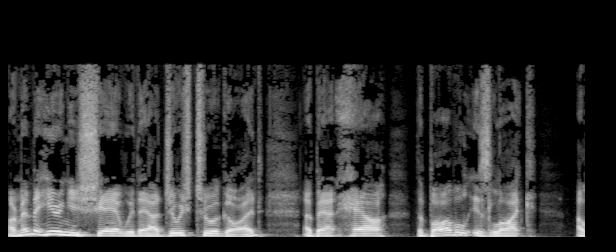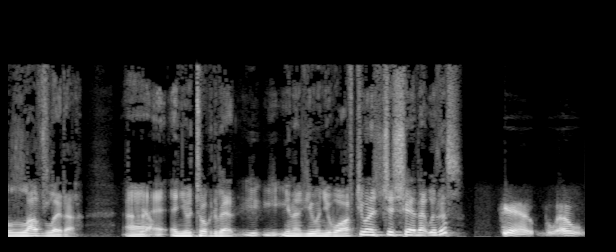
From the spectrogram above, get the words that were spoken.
I remember hearing you share with our Jewish tour guide about how the Bible is like a love letter. Uh, Yeah. And you were talking about you, you know you and your wife. Do you want to just share that with us? Yeah, well,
